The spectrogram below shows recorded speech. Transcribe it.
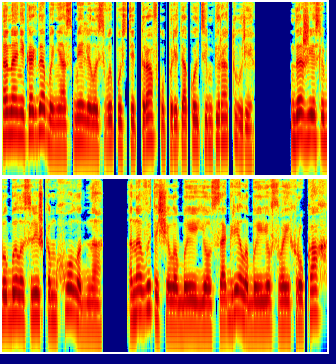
Она никогда бы не осмелилась выпустить травку при такой температуре. Даже если бы было слишком холодно, она вытащила бы ее, согрела бы ее в своих руках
